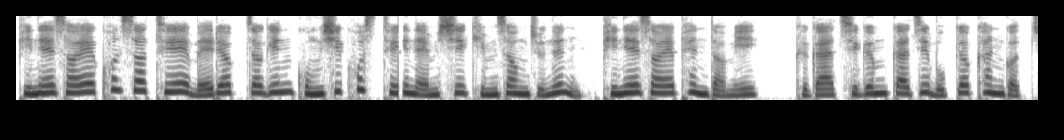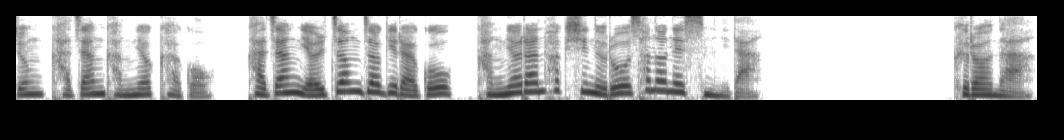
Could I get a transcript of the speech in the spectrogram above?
빈에서의 콘서트의 매력적인 공식 호스트인 MC 김성주는 빈에서의 팬덤이 그가 지금까지 목격한 것 중 가장 강력하고 가장 열정적이라고 강렬한 확신으로 선언했습니다. 그러나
